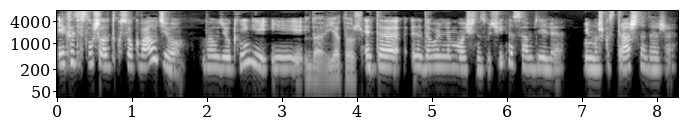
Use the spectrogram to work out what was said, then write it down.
Я, кстати, слушала этот кусок в аудио, в аудиокниге, и... Да, я тоже. Это, это довольно мощно звучит, на самом деле. Немножко страшно даже.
